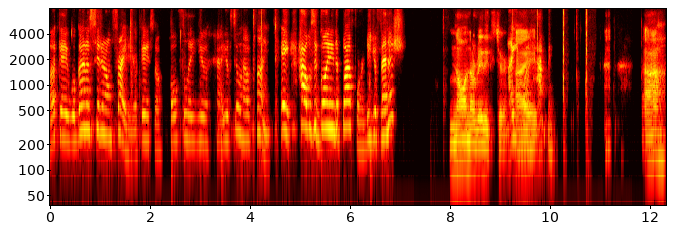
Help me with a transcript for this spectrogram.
Okay, we're gonna sit it on Friday. Okay, so hopefully you you still have time. Hey, how was it going in the platform? Did you finish? No, not really, teacher. Ay, I what happened? ah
